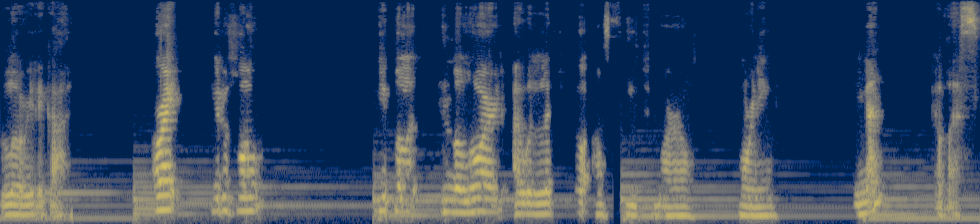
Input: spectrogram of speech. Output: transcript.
Glory to God. All right, beautiful people in the Lord. I will let you go. I'll see you tomorrow morning. Amen. God bless.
